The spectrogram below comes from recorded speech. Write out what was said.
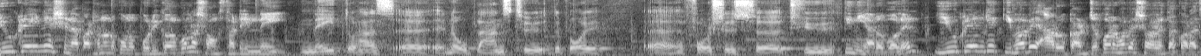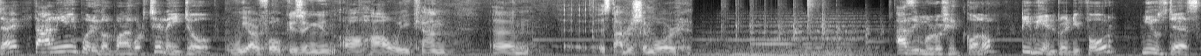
ইউক্রেনে সেনা পাঠানোর কোনো পরিকল্পনা সংস্থাটির নেই। NATO has uh, no plans to deploy uh, uh, তিনি আরও বলেন ইউক্রেনকে কীভাবে আরও কার্যকরভাবে সহায়তা করা যায় তা নিয়েই পরিকল্পনা করছে NATO we are focusing on how we can um, establish a more Azimur Rashid Kanak TVN twenty four news desk.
